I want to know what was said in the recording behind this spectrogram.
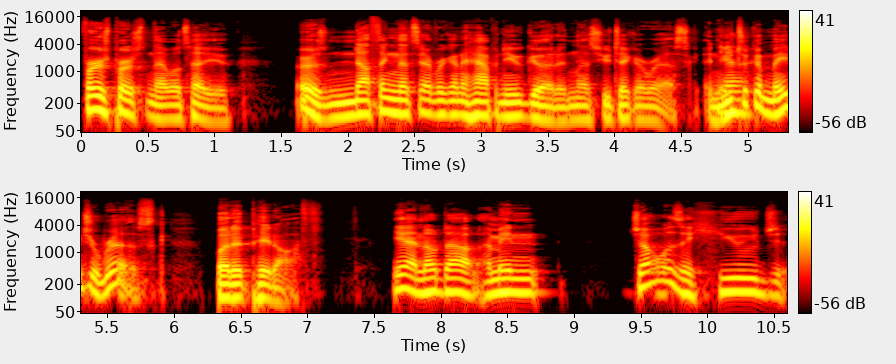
first person that will tell you there is nothing that's ever going to happen to you good unless you take a risk. And you Yeah. took a major risk, but it paid off. Yeah, no doubt. I mean, Joe was a huge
